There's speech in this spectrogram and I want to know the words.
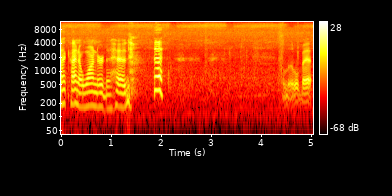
I kind of wandered ahead a little bit.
